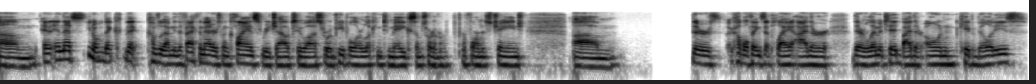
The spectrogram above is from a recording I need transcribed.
Um, and, and that's you know that that comes with I mean the fact of the matter is when clients reach out to us or when people are looking to make some sort of a performance change, um, there's a couple things at play. Either they're limited by their own capabilities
